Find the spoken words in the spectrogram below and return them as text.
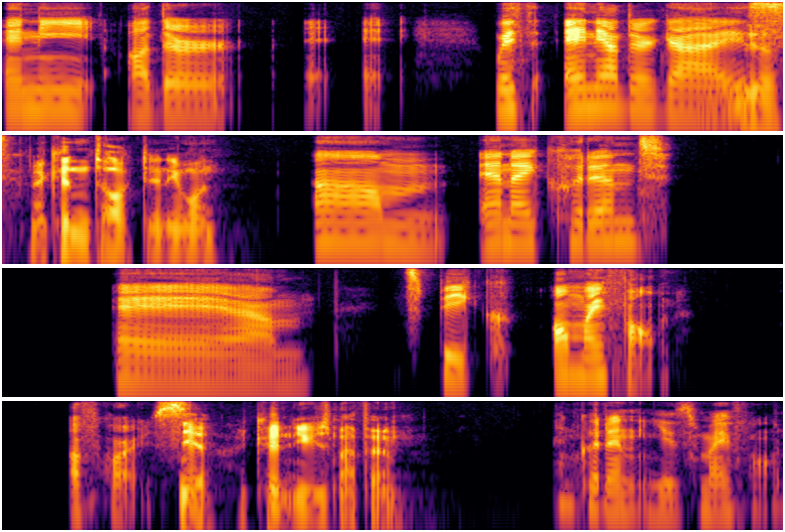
any other eh, eh, with any other guys Yeah, I couldn't talk to anyone. um and i couldn't um speak on my phone of course Yeah, I couldn't use my phone. i couldn't use my phone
